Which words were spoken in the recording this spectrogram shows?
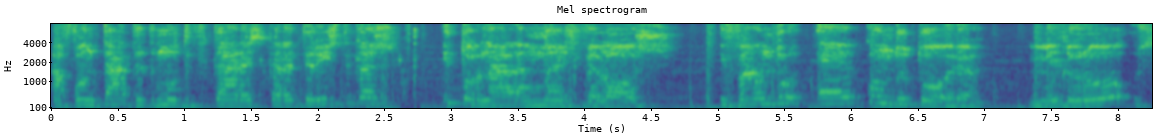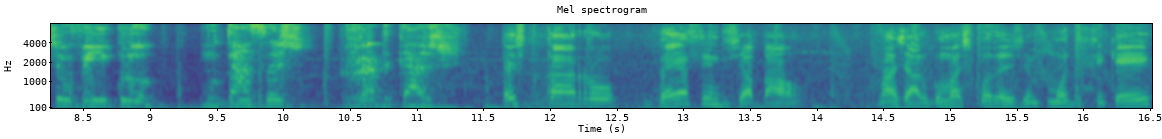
a vontade de modificar as características e torná-la mais veloz. Ivandro é condutor. Melhorou o seu veículo. Mudanças radicais. Este carro veio assim do Japão, mas algumas coisas modifiquei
